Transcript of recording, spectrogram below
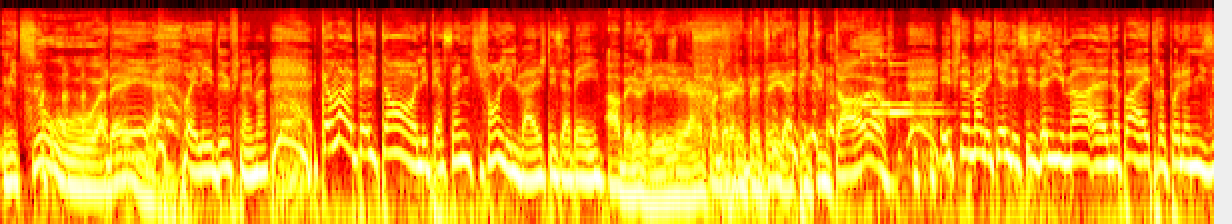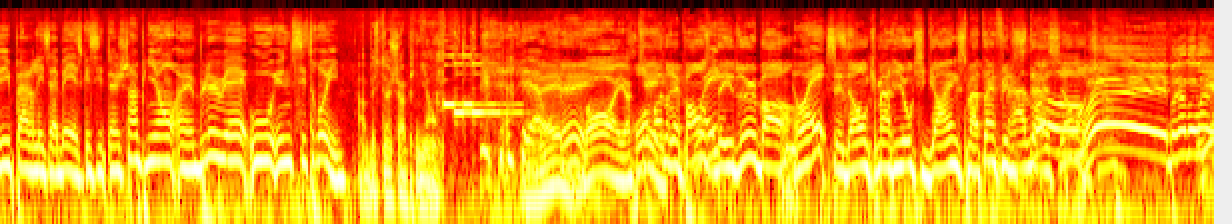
Mitsu ou abeille? Ouais, les deux finalement. Comment appelle-t-on les personnes qui font l'élevage des abeilles? Ah, ben là, j'ai- j'arrête pas de le répéter. Apiculteur! Et finalement, lequel de ces aliments euh, n'a pas à être pollinisé par les abeilles? Est-ce que c'est un champignon, un bleuet ou une citrouille? Ah, ben c'est un champignon. Hey boy, OK. Trois bonnes réponses Oui. des deux bords. Oui. C'est donc Mario qui gagne ce matin. Félicitations. Bravo. Ouais, bravo, Mario!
